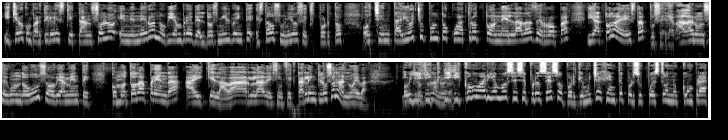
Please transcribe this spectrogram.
y quiero compartirles que tan solo en enero noviembre del 2020 Estados Unidos exportó 88.4 toneladas de ropa y a toda esta pues se le va a dar un segundo uso obviamente. Como toda prenda hay que lavarla, desinfectarla, incluso la nueva. Oye, ¿y, la nueva. y- y cómo haríamos ese proceso? Porque mucha gente, por supuesto, no compra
